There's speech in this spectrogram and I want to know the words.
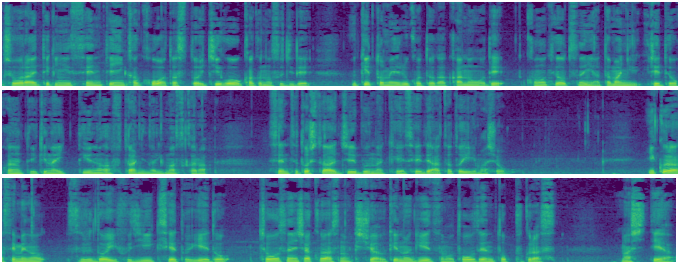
将来的に先手に角を渡すと1五角の筋で受け止めることが可能でこの手を常に頭に入れておかないといけないっていうのが負担になりますから先手としては十分な形勢であったと言えましょう。いくら攻めの鋭い藤井棋聖といえど挑戦者クラスの棋士は受けの技術も当然トップクラス。ましてや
